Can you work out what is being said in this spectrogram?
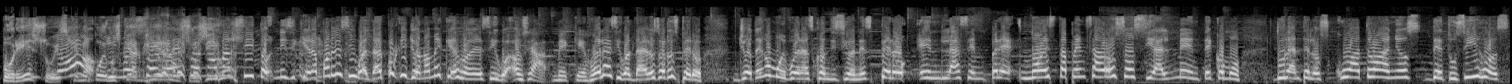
Por eso es que no podemos no quedar bien a eso, nuestros no, hijos. Ni siquiera por desigualdad, porque yo no me quejo de desigualdad, o sea, me quejo de la desigualdad de los otros, pero yo tengo muy buenas condiciones, pero en las empresas no está pensado socialmente como durante los cuatro años de tus hijos.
